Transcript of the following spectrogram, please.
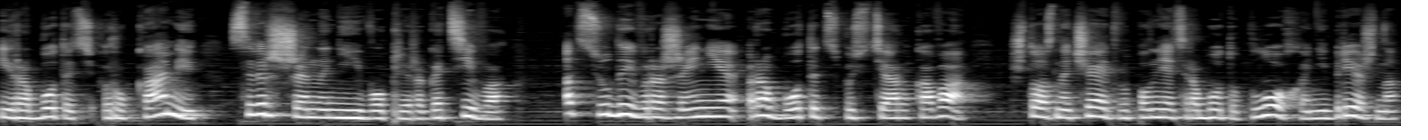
и работать руками совершенно не его прерогатива. Отсюда и выражение «работать спустя рукава», что означает выполнять работу плохо, небрежно,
